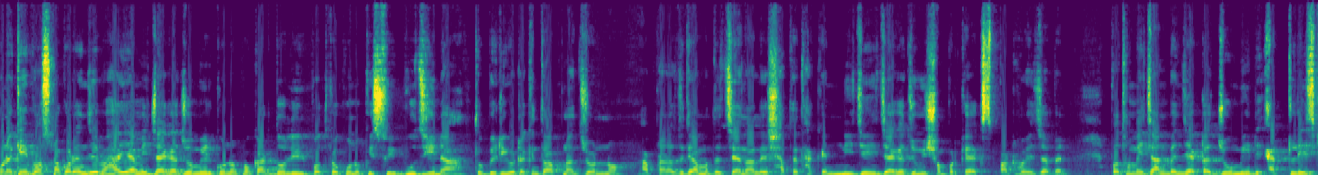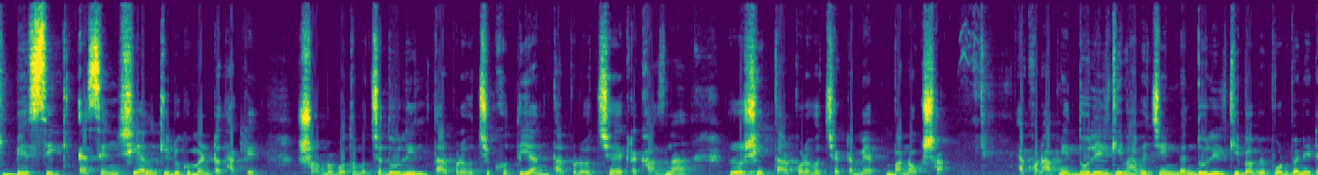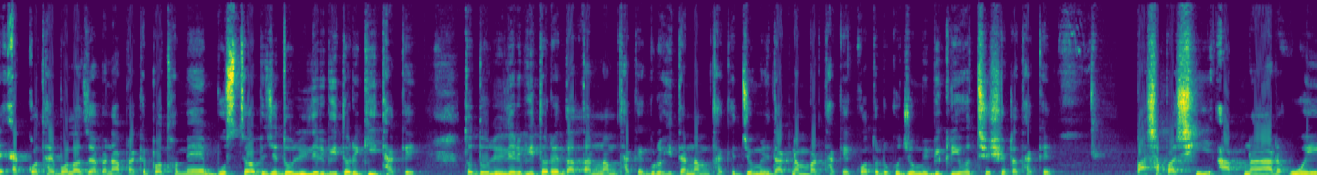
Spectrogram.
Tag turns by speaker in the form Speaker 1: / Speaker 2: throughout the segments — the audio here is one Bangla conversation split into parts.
Speaker 1: অনেকেই প্রশ্ন করেন যে, ভাই, আমি জায়গা জমির কোনো প্রকার দলিলপত্র কোনো কিছুই বুঝি না। তো ভিডিওটা কিন্তু আপনার জন্য। আপনারা যদি আমাদের চ্যানেলের সাথে থাকেন, নিজেই জায়গা জমি সম্পর্কে এক্সপার্ট হয়ে যাবেন। প্রথমেই জানবেন যে, একটা জমির অ্যাটলিস্ট বেসিক এসেনশিয়াল কি ডকুমেন্টটা থাকে? সর্বপ্রথম হচ্ছে দলিল, তারপরে হচ্ছে খতিয়ান, তারপরে হচ্ছে একটা খাজনা, রসিদ, তারপরে হচ্ছে একটা ম্যাপ বা নকশা। এখন আপনি দলিল কীভাবে চিনবেন, দলিল কীভাবে পড়বেন, এটা এক কথায় বলা যাবে না। আপনাকে প্রথমে বুঝতে হবে যে দলিলের ভিতরে কি থাকে। তো দলিলের ভিতরে দাতার নাম থাকে, গ্রহিতার নাম থাকে, জমির দাগ নাম্বার থাকে, কতটুকু জমি বিক্রি হচ্ছে সেটা থাকে। পাশাপাশি আপনার ওই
